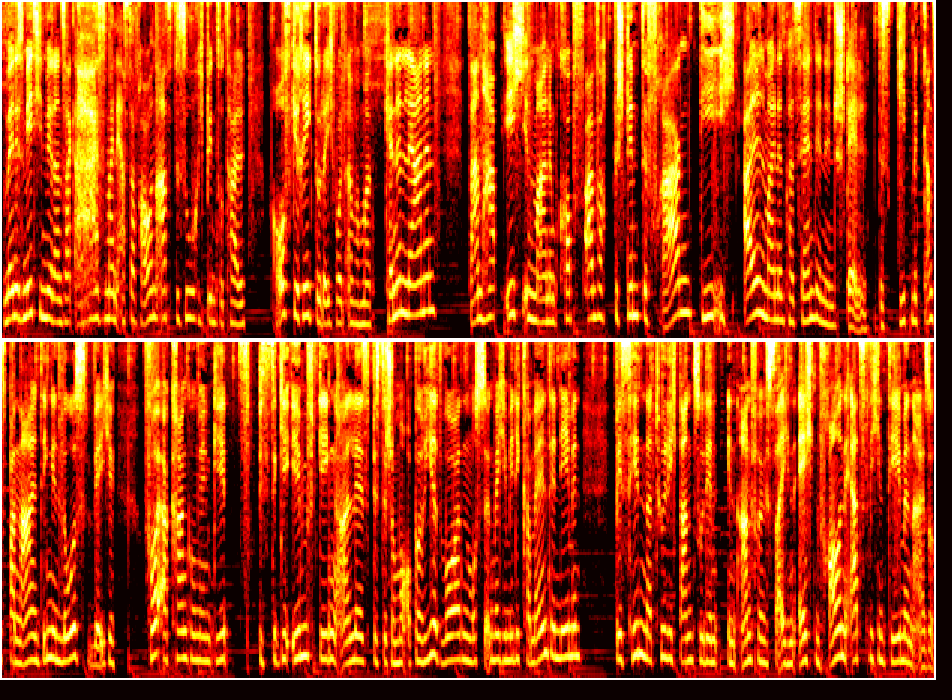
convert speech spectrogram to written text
Und wenn das Mädchen mir dann sagt, ah, es ist mein erster Frauenarztbesuch, ich bin total aufgeregt oder ich wollte einfach mal kennenlernen, dann habe ich in meinem Kopf einfach bestimmte Fragen, die ich allen meinen Patientinnen stelle. Das geht mit ganz banalen Dingen los. Welche Vorerkrankungen gibt's? Bist du geimpft gegen alles? Bist du schon mal operiert worden? Musst du irgendwelche Medikamente nehmen? Bis hin natürlich dann zu den in Anführungszeichen echten frauenärztlichen Themen. Also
